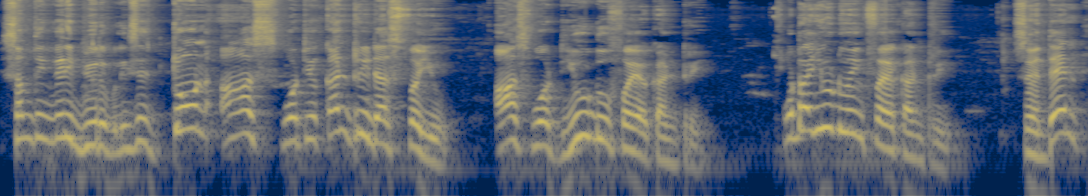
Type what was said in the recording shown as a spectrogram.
something very beautiful. He says, Don't ask what your country does for you, ask what you do for your country. What are you doing for your country? So then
